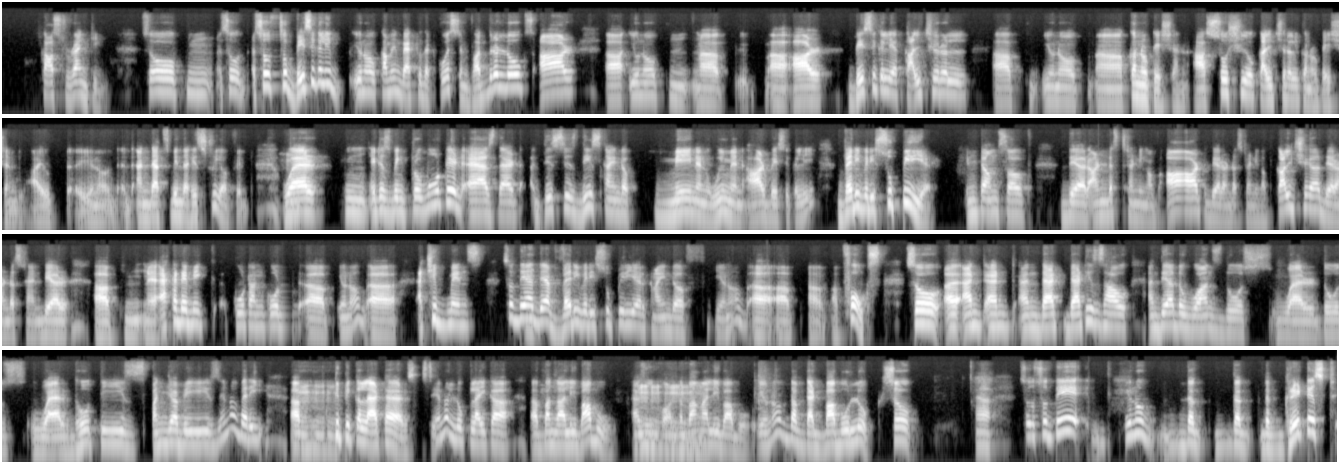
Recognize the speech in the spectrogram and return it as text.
caste ranking so mm, so so so basically you know coming back to that question bhadraloks are uh, you know mm, uh, uh, are basically a cultural uh, you know uh, connotation a socio-cultural connotation i would you know and that's been the history of it mm-hmm. where mm, it is being promoted as that this is these kind of men and women are basically very very superior in terms of their understanding of art, their understanding of culture, their understand their uh, mm, academic quote unquote uh, you know uh, achievements. So they are hmm. they are very very superior kind of you know uh, uh, uh, folks. So and and and that that is how and they are the ones those wear those wear dhotis, Punjabis, you know very mm-hmm. typical attires. You know look like a, a Bengali babu as we call the mm-hmm. Bangali Babu, you know, the, that Babu look. So, uh, so, so they, you know, the the the greatest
